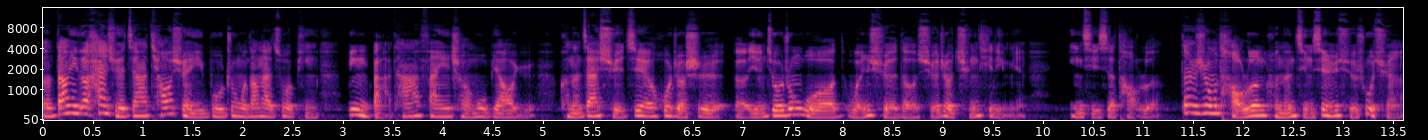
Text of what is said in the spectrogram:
嗯，当一个汉学家挑选一部中国当代作品，并把它翻译成目标语，可能在学界或者是呃研究中国文学的学者群体里面引起一些讨论。但是这种讨论可能仅限于学术圈，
